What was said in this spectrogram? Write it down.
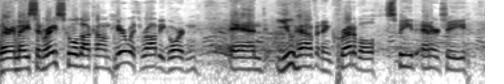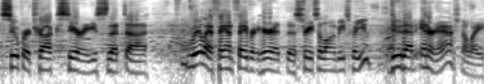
Larry Mason, RaceSchool.com, here with Robby Gordon, and you have an incredible Speed Energy Super Truck series that uh, really a fan favorite here at the streets of Long Beach, but you do that internationally.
